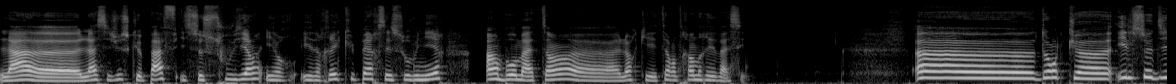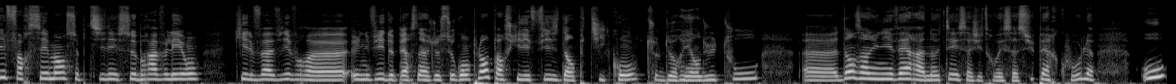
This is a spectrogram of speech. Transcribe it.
là, euh, là c'est juste que paf, il se souvient, il, récupère ses souvenirs un beau matin euh, alors qu'il était en train de rêvasser. Euh, donc, il se dit forcément, ce brave Léon, qu'il va vivre une vie de personnage de second plan parce qu'il est fils d'un petit comte, de rien du tout, euh, dans un univers à noter, ça j'ai trouvé ça super cool, où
